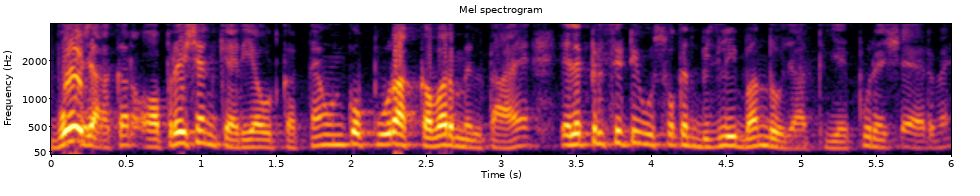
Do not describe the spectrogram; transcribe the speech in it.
वो जाकर ऑपरेशन कैरी आउट करते हैं। उनको पूरा कवर मिलता है। इलेक्ट्रिसिटी उस वक्त बिजली बंद हो जाती है पूरे शहर में।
